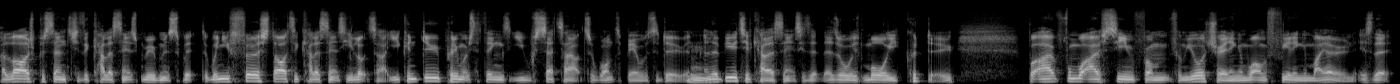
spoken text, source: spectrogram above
a large percentage of the calisthenics movements but when you first started calisthenics you looked at you can do pretty much the things that you set out to want to be able to do. And, and the beauty of calisthenics is that there's always more you could do. But I, from what i've seen from from your training and what i'm feeling in my own is that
